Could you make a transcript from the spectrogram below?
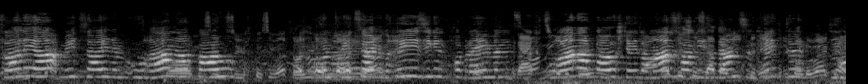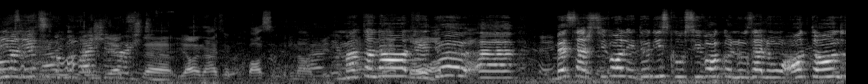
Falea mit seinem Uranabbau und mit seinen riesigen Problemen. Uranabbau steht am Anfang dieser ganzen Kette, die wir jetzt unterbrechen möchten. Et maintenant, les deux euh, messages suivants, les deux discours suivants que nous allons entendre,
